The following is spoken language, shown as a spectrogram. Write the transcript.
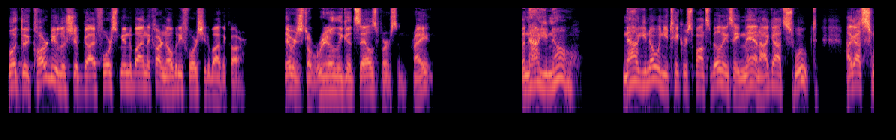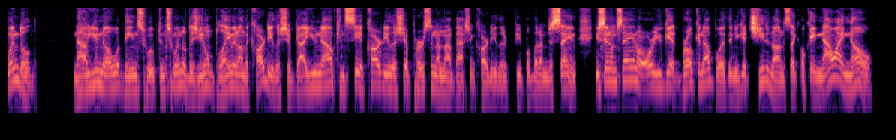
But the car dealership guy forced me into buying the car. Nobody forced you to buy the car. They were just a really good salesperson, right? But now you know. Now you know when you take responsibility and say, man, I got swooped. I got swindled. Now you know what being swooped and swindled is. You don't blame it on the car dealership guy. You now can see a car dealership person. I'm not bashing car dealer people, but I'm just saying. You see what I'm saying? Or, or you get broken up with and you get cheated on. It's like, okay, now I know.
